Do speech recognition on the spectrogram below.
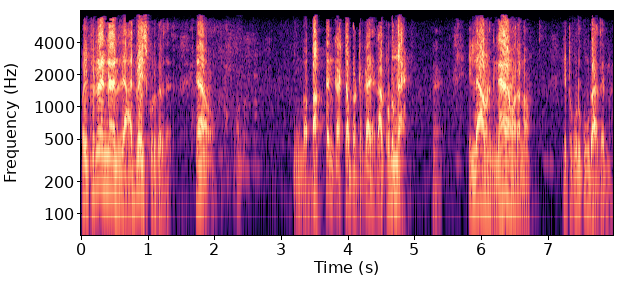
ஒய்ஃப்னா என்ன அட்வைஸ் கொடுக்கறது. உங்க பக்தன் கஷ்டப்பட்டிருக்கா ஏதாவது கொடுங்க. இல்ல அவனுக்கு நேரம் வரணும். இப்ப கொடுக்க கூடாதுன்னு.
